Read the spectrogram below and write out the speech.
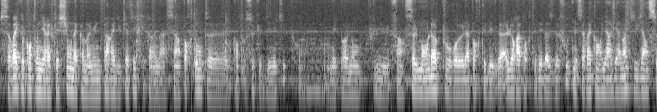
c'est vrai que quand on y réfléchit, on a quand même une part éducative qui est quand même assez importante quand on s'occupe d'une équipe. On n'est pas non plus, enfin, seulement là pour des, leur apporter des bases de foot, mais c'est vrai quand il y a un gamin qui vient se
